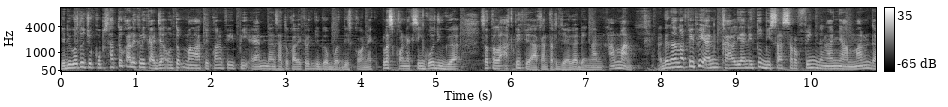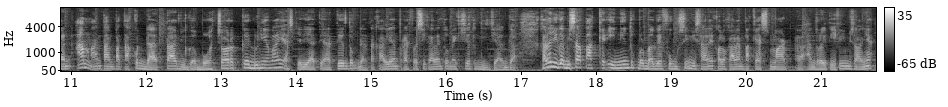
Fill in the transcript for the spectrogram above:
Jadi gue tuh cukup satu kali klik aja untuk mengaktifkan VPN dan satu kali klik juga buat disconnect. Plus koneksi gue juga setelah aktif ya akan terjaga dengan aman. Nah, dengan NordVPN kalian itu bisa surfing dengan nyaman dan aman tanpa takut data juga bocor ke dunia maya. Jadi hati-hati untuk data kalian, privacy kalian tuh make sure dijaga. Kalian juga bisa pakai ini untuk berbagai fungsi misalnya kalau kalian pakai smart uh, Android TV misalnya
